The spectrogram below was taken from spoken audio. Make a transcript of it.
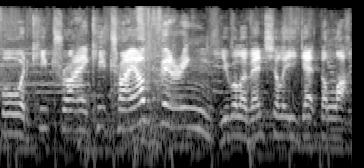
forward. Keep trying, keep triumphing. You will eventually get the luck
